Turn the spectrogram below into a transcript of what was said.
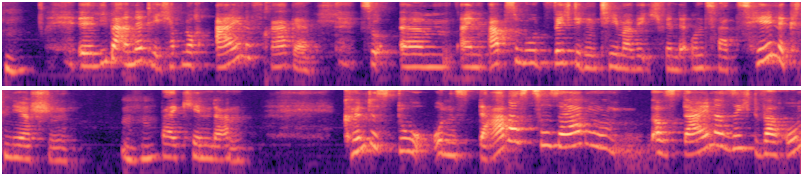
Mhm. Äh, liebe Annette, ich habe noch eine Frage zu ähm, einem absolut wichtigen Thema, wie ich finde, und zwar Zähneknirschen mhm. bei Kindern. Könntest du uns da was zu sagen, aus deiner Sicht, warum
